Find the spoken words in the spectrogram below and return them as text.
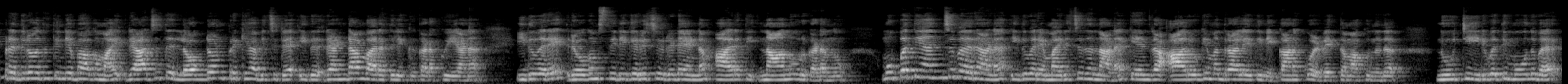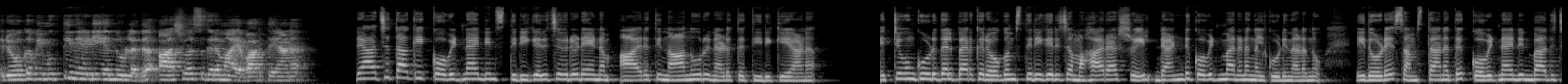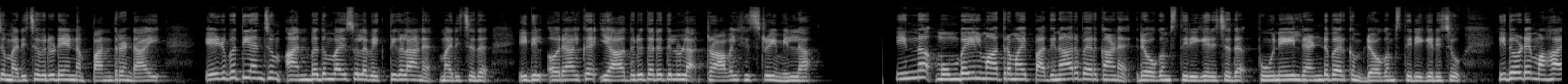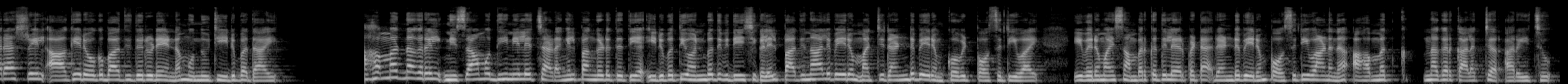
Covid പ്രതിരോധത്തിന്റെ ഭാഗമായി രാജ്യത്ത് ലോക്ഡൌൺ പ്രഖ്യാപിച്ചിട്ട് ഇത് രണ്ടാം വാരത്തിലേക്ക് കടക്കുകയാണ്. ഇതുവരെ രോഗം സ്ഥിരീകരിച്ചവരുടെ എണ്ണം ആയിരത്തി നാനൂറ് കടന്നു. മുപ്പത്തിയഞ്ച് പേരാണ് ഇതുവരെ മരിച്ചതെന്നാണ് കേന്ദ്ര ആരോഗ്യ മന്ത്രാലയത്തിന്റെ കണക്കുകൾ വ്യക്തമാക്കുന്നത്. നൂറ്റി ഇരുപത്തിമൂന്ന് പേർ രോഗവിമുക്തി നേടിയെന്നുള്ളത് ആശ്വാസകരമായ വാർത്തയാണ്. രാജ്യത്താകെ കോവിഡ് നയന്റീൻ സ്ഥിരീകരിച്ചവരുടെ എണ്ണം ആയിരത്തി നാനൂറിനടുത്തെത്തിയിരിക്കുകയാണ്. ഏറ്റവും കൂടുതൽ പേർക്ക് രോഗം സ്ഥിരീകരിച്ച മഹാരാഷ്ട്രയിൽ രണ്ട് കോവിഡ് മരണങ്ങൾ കൂടി നടന്നു. ഇതോടെ സംസ്ഥാനത്ത് കോവിഡ് നയന്റീൻ ബാധിച്ച് മരിച്ചവരുടെ എണ്ണം പന്ത്രണ്ടായി. എഴുപത്തിയഞ്ചും അൻപതും വയസ്സുള്ള വ്യക്തികളാണ് മരിച്ചത്. ഇതിൽ ഒരാൾക്ക് യാതൊരു തരത്തിലുള്ള ട്രാവൽ ഹിസ്റ്ററിയുമില്ല. ഇന്ന് മുംബൈയിൽ മാത്രമായി പതിനാറ് പേർക്കാണ് രോഗം സ്ഥിരീകരിച്ചത്. പൂനെയിൽ രണ്ടു പേർക്കും രോഗം സ്ഥിരീകരിച്ചു. ഇതോടെ മഹാരാഷ്ട്രയിൽ ആകെ രോഗബാധിതരുടെ എണ്ണം മുന്നൂറ്റി ഇരുപതായി. അഹമ്മദ് നഗറിൽ നിസാമുദ്ദീനിലെ ചടങ്ങിൽ പങ്കെടുത്തെത്തിയ ഇരുപത്തിയൊൻപത് വിദേശികളിൽ പതിനാല് പേരും മറ്റ് രണ്ടുപേരും കോവിഡ് പോസിറ്റീവായി. ഇവരുമായി സമ്പർക്കത്തിലേർപ്പെട്ട രണ്ടുപേരും പോസിറ്റീവാണെന്ന് അഹമ്മദ് നഗർ കളക്ടർ അറിയിച്ചു.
